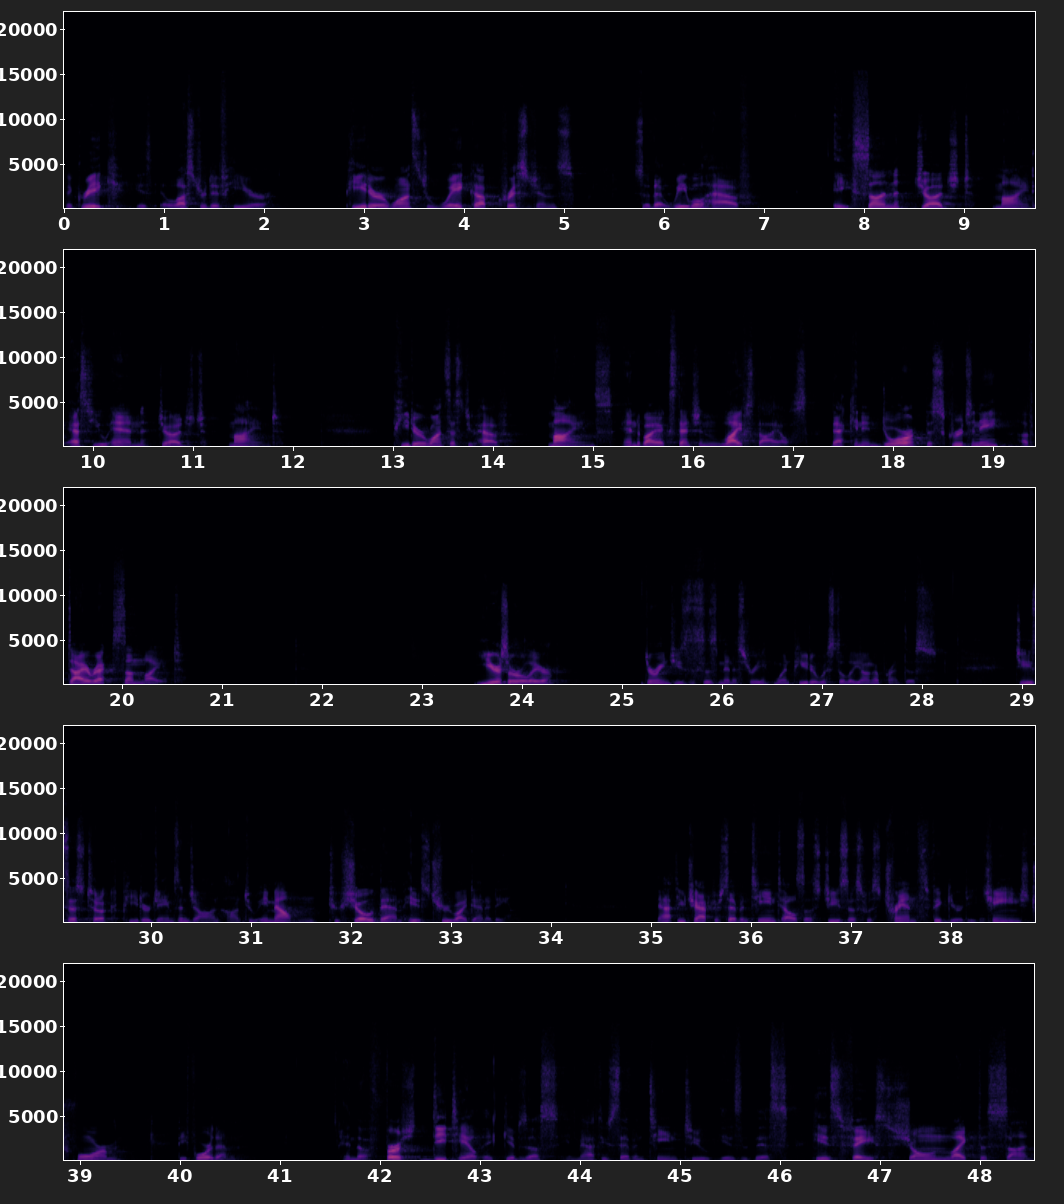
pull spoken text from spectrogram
the Greek is illustrative here. Peter wants to wake up Christians so that we will have a sun judged mind, S U N judged mind. Peter wants us to have minds, and by extension, lifestyles that can endure the scrutiny of direct sunlight. Years earlier, during Jesus' ministry, when Peter was still a young apprentice, Jesus took Peter, James, and John onto a mountain to show them his true identity. Matthew chapter 17 tells us Jesus was transfigured, he changed form before them. And the first detail it gives us in Matthew 17, 2 is this His face shone like the sun.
